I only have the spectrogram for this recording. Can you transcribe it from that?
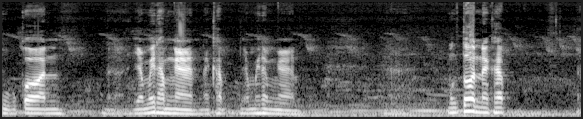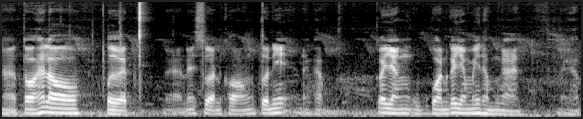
อุปกรณ์ยังไม่ทำงานนะครับ ยังไม่ทำงานเบื้องต้นนะครับต่อให้เราเปิดในส่วนของตัวนี้นะครับ ก็ยังอุปกรณ์ก็ยังไม่ทำงานนะครับ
